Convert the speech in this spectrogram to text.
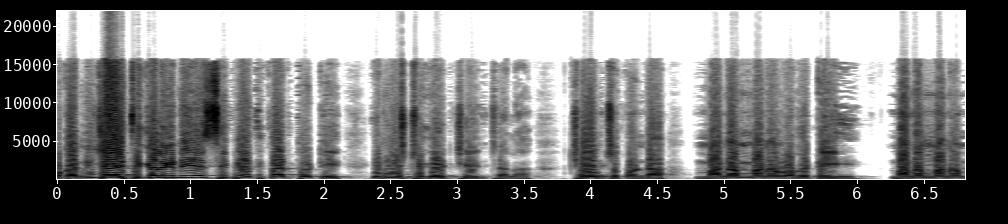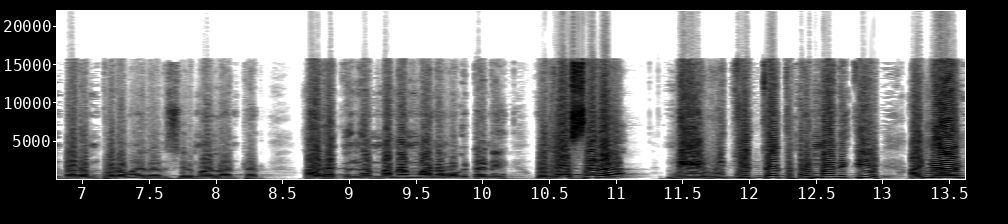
ఒక నిజాయితీ కలిగిన ఏసీబీ అధికారితో ఇన్వెస్టిగేట్ చేయించాలా? చేయించకుండా మనం మనం ఒకటి మనం మనం బరంపురం ఏదో సినిమాలు అంటాడు. ఆ రకంగా మనం మనం ఒకటని వదిలేస్తారా? మీ విద్యుత్ ధర్మానికి అన్యాయం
